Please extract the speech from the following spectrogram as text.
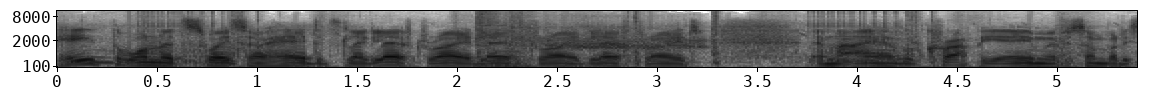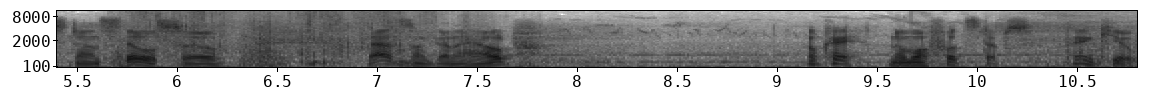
hate the one that sways her head. It's like left, right, left, right, left, right. And I have a crappy aim if somebody stands still, so that's not gonna help. Okay, no more footsteps. Thank you.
